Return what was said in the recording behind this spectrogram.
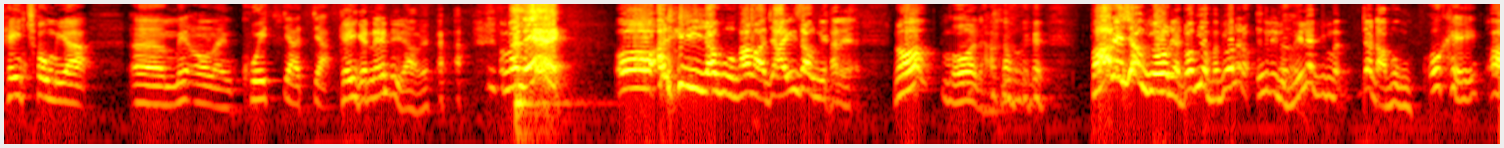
ထိန်ချုံမရ အမ်မင်း online ခွေးကြကြဂိမ်ကနေနေတာပဲအမလေးအော်အဲ့ဒီဒီရောက်ကိုငါမှအကြာကြီးစောင့်နေရတယ်နော်မောတာဘာလဲရှောက်ပြောနေတော့ပြမပြောနဲ့တော့အင်္ဂလိပ်လိုမင်းလည်းတတ်တာမဟုတ်ဘူး okay အာ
